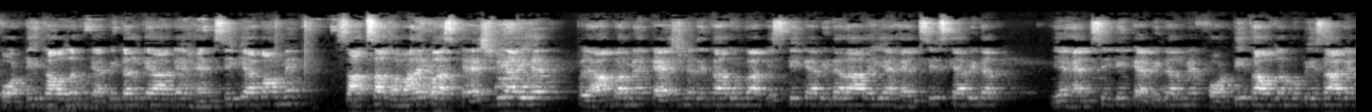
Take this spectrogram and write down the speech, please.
फोर्टी थाउज़ेंड कैपिटल के आगे हैंसी के अकाउंट में। साथ साथ हमारे पास कैश भी आई है तो यहाँ पर मैं कैश में दिखा दूँगा, किसकी कैपिटल आ रही है? हैंसीज कैपिटल ये हैंसी के कैपिटल में फोर्टी थाउज़ेंड रुपीज़ आ गए।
